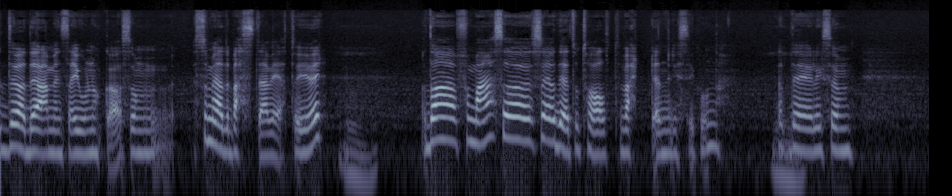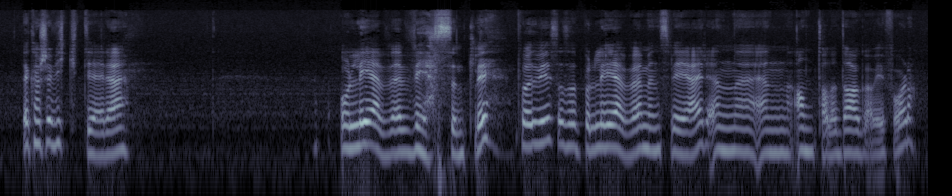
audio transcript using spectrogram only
døde jeg mens jeg gjorde noe som, som er det beste jeg vet å gjøre. Mm. Og da, for meg så, så, er jo det totalt verdt den risikoen. Da. At mm. det er liksom det er kanskje viktigere å leve vesentlig på et vis, altså på å leve mens vi er, enn en antallet dager vi får. da.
